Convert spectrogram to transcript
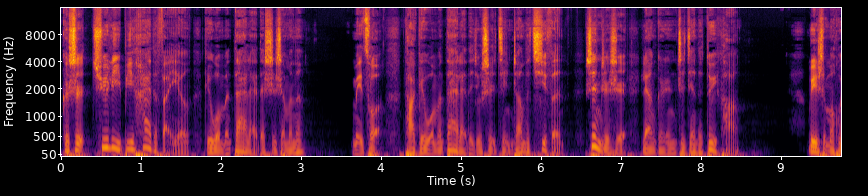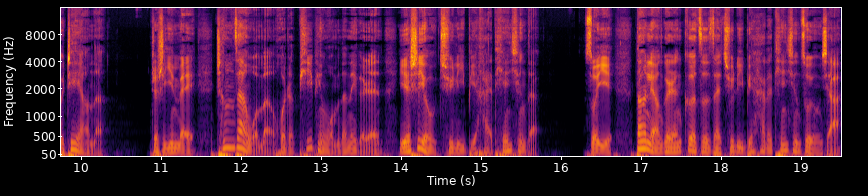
可是，趋利避害的反应给我们带来的是什么呢？没错，它给我们带来的就是紧张的气氛，甚至是两个人之间的对抗。为什么会这样呢？这是因为称赞我们或者批评我们的那个人也是有趋利避害天性的。所以，当两个人各自在趋利避害的天性作用下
